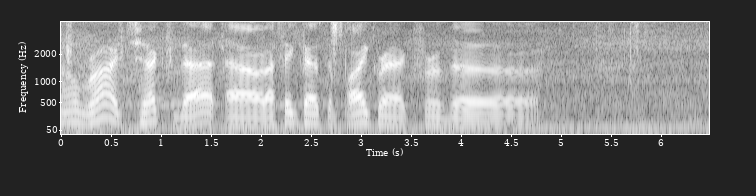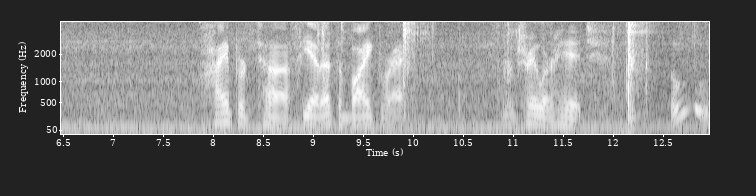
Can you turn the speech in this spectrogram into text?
All right, check that out. I think that's a bike rack for the Hyper Tough. Yeah, that's a bike rack for trailer hitch. Ooh.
